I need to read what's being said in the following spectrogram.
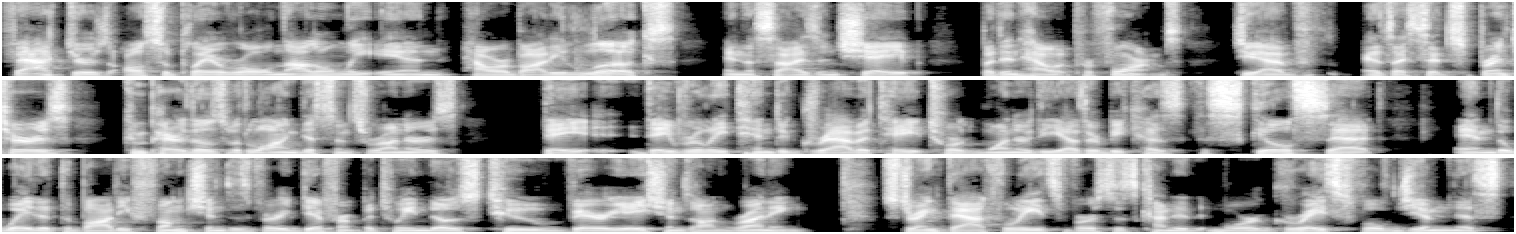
factors also play a role not only in how our body looks and the size and shape, but in how it performs. So you have, as I said, sprinters. Compare those with long distance runners they they really tend to gravitate toward one or the other because the skill set and the way that the body functions is very different between those two variations on running. Strength athletes versus kind of more graceful gymnast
